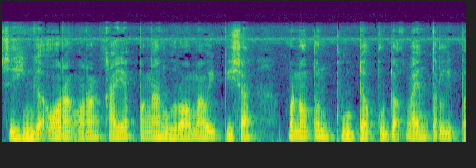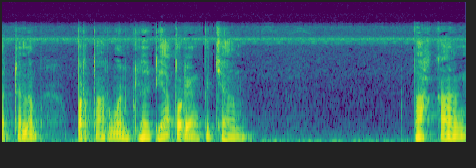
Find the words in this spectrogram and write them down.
sehingga orang-orang kaya penganggur Romawi bisa menonton budak-budak lain terlibat dalam pertarungan gladiator yang kejam. Bahkan,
